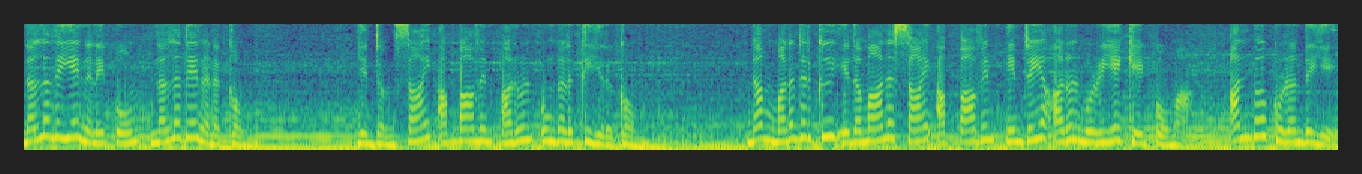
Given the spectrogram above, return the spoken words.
நல்லதையே நினைப்போம் நல்லதே நடக்கும். என்றும் சாய் அப்பாவின் அருள் உங்களுக்கு இருக்கும். நம் மனதிற்கு இதமான சாய் அப்பாவின் இன்றைய அருள்மொழியை கேட்போமா? அன்பு குழந்தையே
